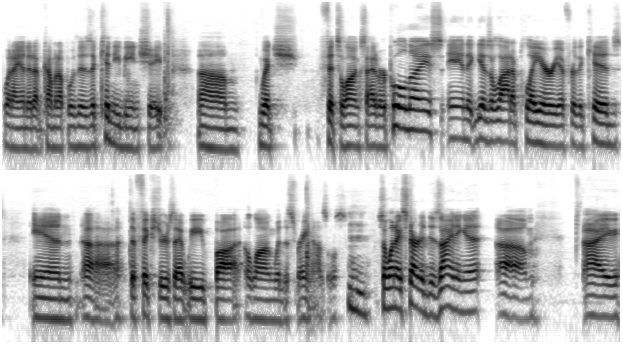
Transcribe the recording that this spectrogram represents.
what i ended up coming up with is a kidney bean shape um, which fits alongside of our pool nice and it gives a lot of play area for the kids and uh, the fixtures that we bought along with the spray nozzles. Mm-hmm. So when I started designing it, um, I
